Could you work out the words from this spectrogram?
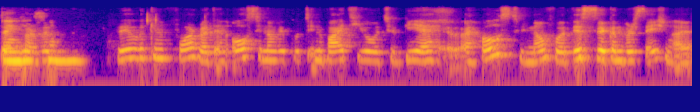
Thank you so much really looking forward. And also you know we could invite you to be a, a host you know for this uh, conversation. I,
